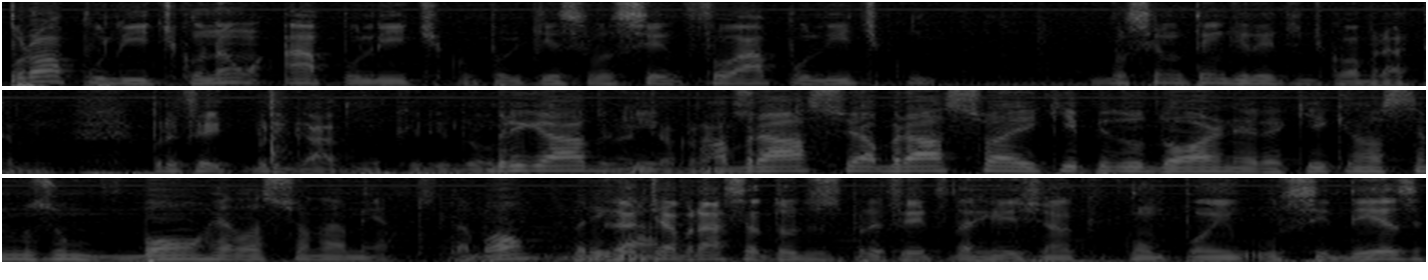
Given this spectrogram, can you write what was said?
pró-político, não apolítico, porque se você for apolítico, você não tem direito de cobrar também. Prefeito, obrigado, meu querido. Obrigado, Kiko. Abraço. abraço e abraço à equipe do Dorner aqui, que nós temos um bom relacionamento, tá bom? Obrigado. Grande abraço a todos os prefeitos da região que compõem o Cidesa.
